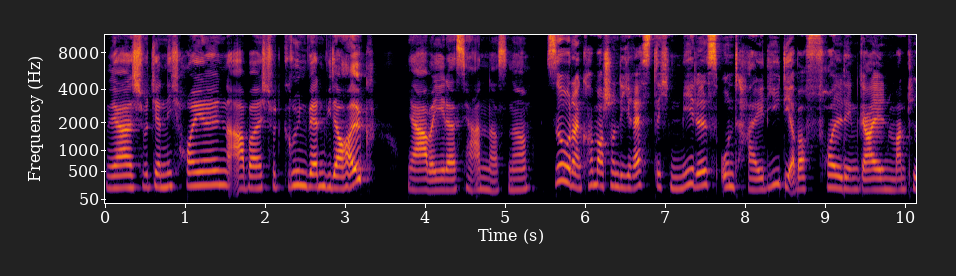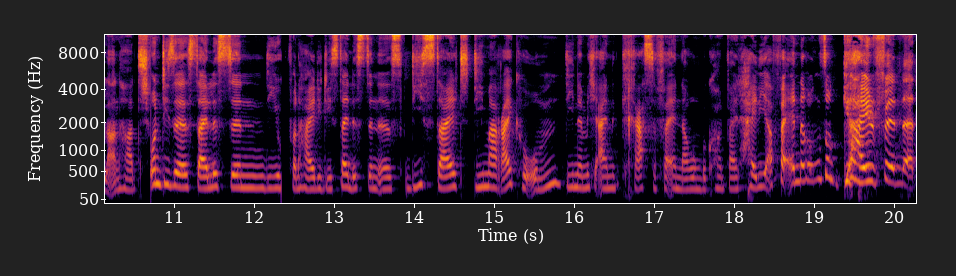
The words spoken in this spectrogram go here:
ja, ich würde ja nicht heulen, aber ich würde grün werden wie der Hulk. Ja, aber jeder ist ja anders, ne? So, dann kommen auch schon die restlichen Mädels und Heidi, die aber voll den geilen Mantel anhat. Und diese Stylistin, die von Heidi die Stylistin ist, die stylt die Mareike um, die nämlich eine krasse Veränderung bekommt, weil Heidi ja Veränderungen so geil findet.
